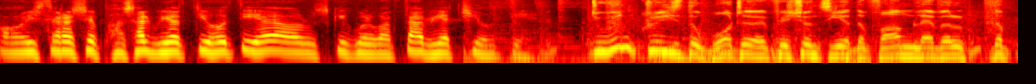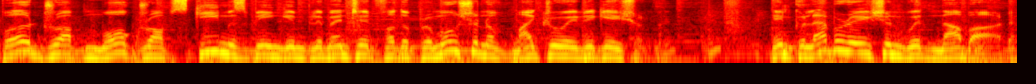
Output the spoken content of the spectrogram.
और इस तरह से फ़सल भी अच्छी होती है और उसकी गुणवत्ता भी अच्छी होती है To increase the water efficiency at the farm level, the per drop more crop scheme is being implemented for the promotion of micro irrigation. In collaboration with NABARD,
